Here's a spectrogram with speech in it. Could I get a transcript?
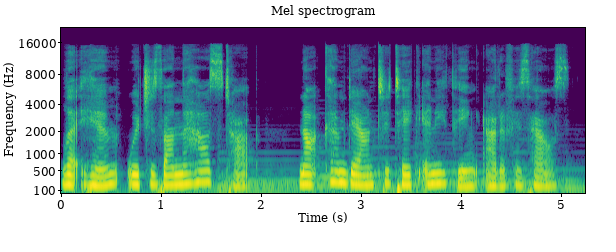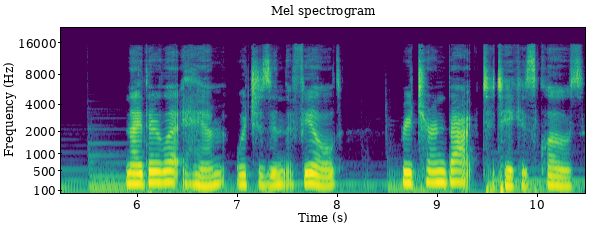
Let him which is on the housetop not come down to take anything out of his house neither let him which is in the field return back to take his clothes.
